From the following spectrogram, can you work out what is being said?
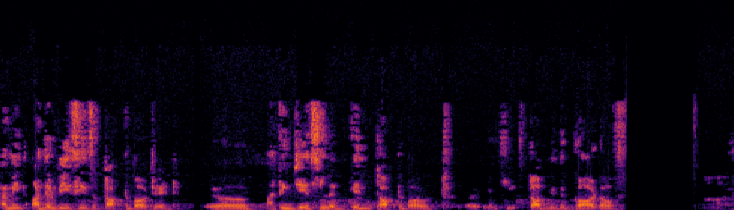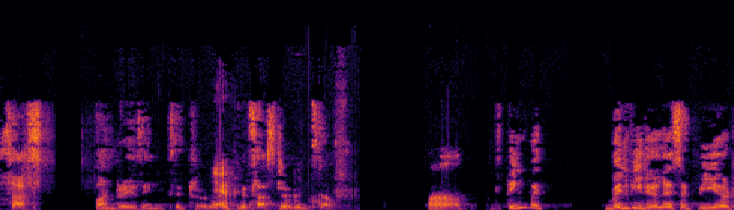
I mean, other VCs have talked about it uh, I think Jason Lemkin talked about uh, he's probably the god of uh, SaaS fundraising, etc. Right, yeah. with SaaStr and stuff. Uh, the thing with when we realize that we are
